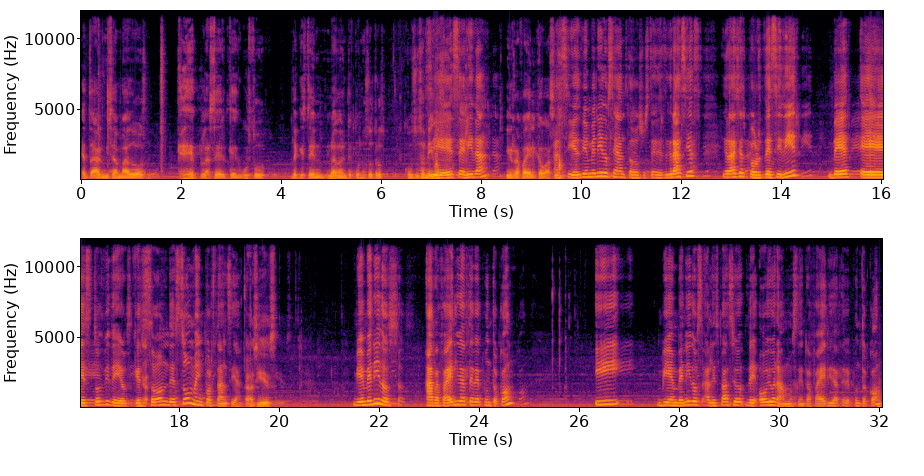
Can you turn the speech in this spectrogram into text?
¿Qué tal, mis amados? Qué placer, qué gusto de que estén nuevamente con nosotros, con sus amigos. Así es, Elida. Y Rafael Cavazos. Así es, bienvenidos sean todos ustedes. Gracias, gracias por decidir ver estos videos que son de suma importancia. Así es. Bienvenidos a rafaelidatv.com y Bienvenidos al espacio de Hoy Oramos en rafaelidatv.com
